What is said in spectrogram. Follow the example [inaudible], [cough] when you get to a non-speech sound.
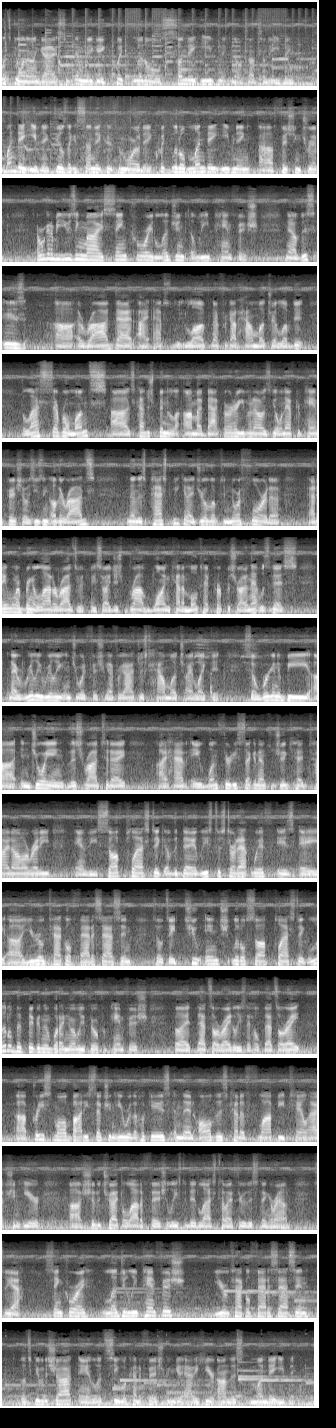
what's going on guys? So we're gonna make a quick little Sunday evening, no it's not Sunday evening, Monday evening. Feels like a Sunday because Memorial Day. Quick little Monday evening uh, fishing trip. And we're gonna be using my St. Croix Legend Elite Panfish. Now this is uh, a rod that I absolutely love and I forgot how much I loved it. The last several months, uh, it's kind of just been on my back burner. Even when I was going after panfish, I was using other rods. And then this past weekend, I drove up to North Florida I didn't want to bring a lot of rods with me, so I just brought one kind of multi-purpose rod, and that was this. And I really, really enjoyed fishing. I forgot just how much I liked it. So we're going to be uh, enjoying this rod today. I have a 132nd ounce jig head tied on already, and the soft plastic of the day, at least to start out with, is a uh, Eurotackle Fat Assassin. So it's a two inch little soft plastic, a little bit bigger than what I normally throw for panfish, but that's all right, at least I hope that's all right. Uh, pretty small body section here where the hook is, and then all this kind of floppy tail action here uh, should attract a lot of fish, at least it did last time I threw this thing around. So yeah, St. Croix Legend Panfish, Eurotackle Fat Assassin. Let's give it a shot and let's see what kind of fish we can get out of here on this Monday evening.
